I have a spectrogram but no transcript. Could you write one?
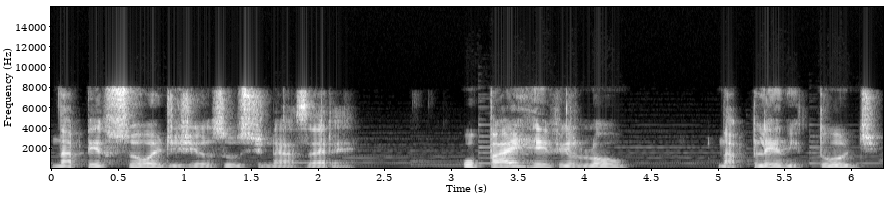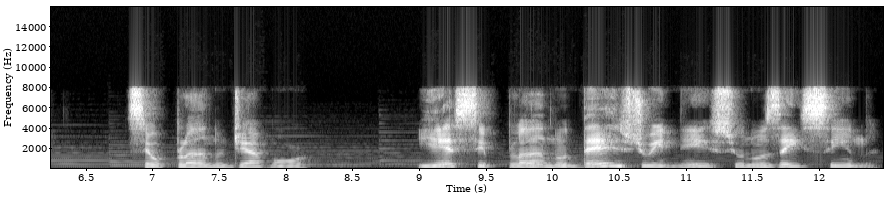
na pessoa de Jesus de Nazaré. O Pai revelou, na plenitude, seu plano de amor. E esse plano, desde o início, nos ensina:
